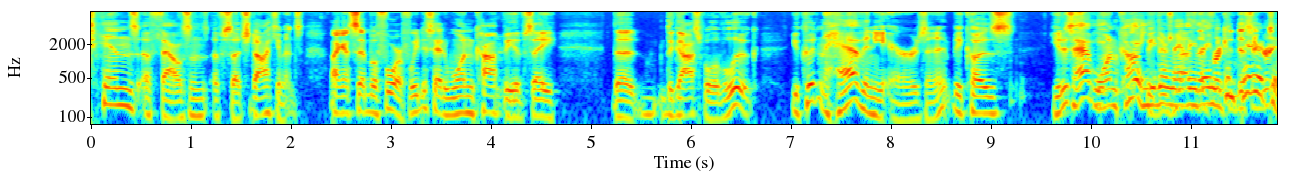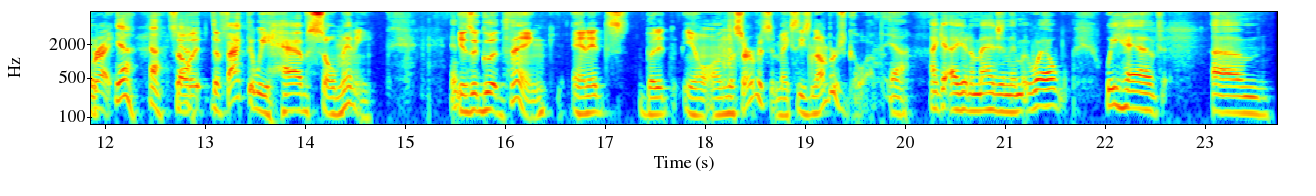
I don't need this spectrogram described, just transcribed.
tens of thousands of such documents. Like I said before, if we just had one copy of, say, the, the Gospel of Luke, you couldn't have any errors in it because you just have one copy. you don't There's have nothing for to it to compare disagree. to. Right. Yeah, yeah, So yeah. It, the fact that we have so many is a good thing, and it's but it you know on the surface it makes these numbers go up. Yeah, I, I can imagine them. Well, we have um,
